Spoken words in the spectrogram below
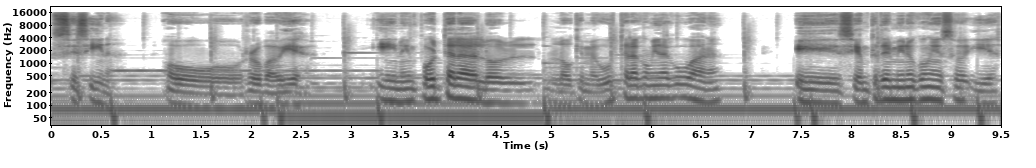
cecina o ropa vieja. Y no importa lo, lo que me gusta la comida cubana, eh, siempre termino con eso y es,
